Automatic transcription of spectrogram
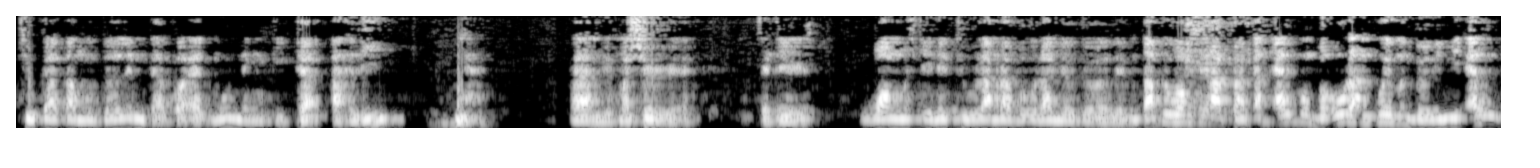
juga kamu dolim dako ilmu yang tidak ahli. Paham ya, masyur ya. Jadi uang mesti ini diulang rabu ulang yo dolim. Tapi uang sing bakat ilmu mbok ulang kue mendolimi el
